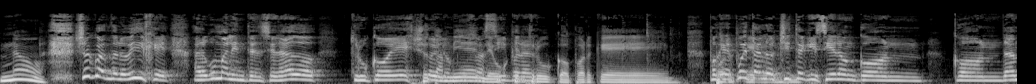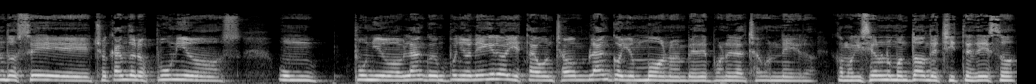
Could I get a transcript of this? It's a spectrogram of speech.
No. Yo cuando lo vi dije, algún malintencionado trucó esto. Yo y lo también puso le así busqué para- el truco porque... Porque, después están los chistes que hicieron con, con dándose, chocando los puños, un puño blanco y un puño negro, y estaba un chabón blanco y un mono en vez de poner al chabón negro. Como que hicieron un montón de chistes de eso,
